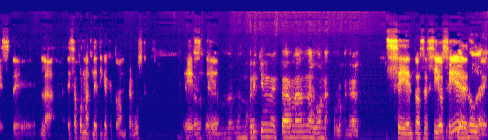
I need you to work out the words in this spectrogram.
este, esa forma atlética que toda mujer busca. Este, las mujeres quieren estar más nalgonas por lo general. Sí, entonces sí o sí, este,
